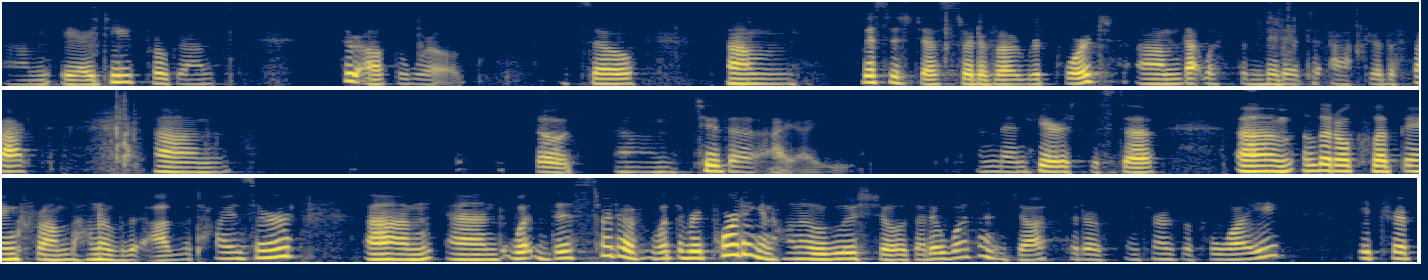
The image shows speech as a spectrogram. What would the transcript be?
um, AID programs throughout the world. So um, this is just sort of a report um, that was submitted after the fact. Um, so um, to the IIE. And then here's just a, um, a little clipping from the Honolulu Advertiser. Um, and what this sort of, what the reporting in Honolulu shows that it wasn't just sort of in terms of Hawaii, a trip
